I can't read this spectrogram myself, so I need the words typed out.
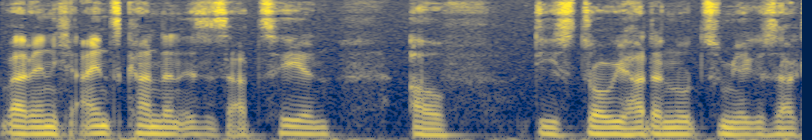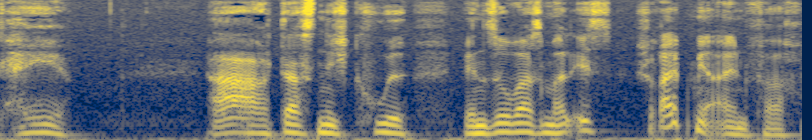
weil wenn ich eins kann, dann ist es erzählen. Auf die Story hat er nur zu mir gesagt, hey, ah, das nicht cool. Wenn sowas mal ist, schreib mir einfach.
